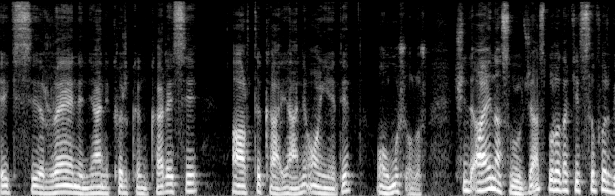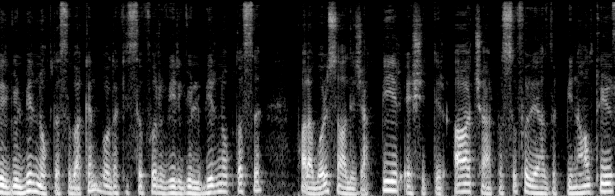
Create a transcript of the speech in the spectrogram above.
eksi r'nin yani 40'ın karesi artı k yani 17 olmuş olur. Şimdi a'yı nasıl bulacağız? Buradaki 0,1 noktası bakın. Buradaki 0,1 noktası parabolü sağlayacak. 1 eşittir a çarpı 0 yazdık 1600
